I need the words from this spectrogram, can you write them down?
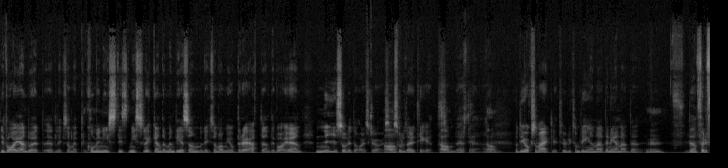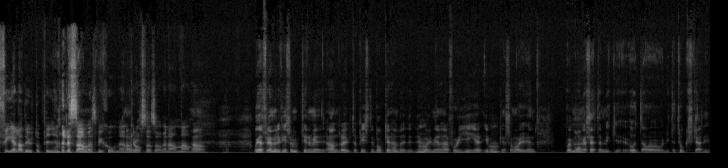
Det var ju ändå ett, ett, liksom ett kommunistiskt misslyckande men det som liksom var med och bröt den det var ju en ny solidarisk rörelse, ja. solidaritet ja, som det hette. Ja. Och det är också märkligt hur liksom det ena, den ena den, mm den förfelade utopin eller samhällsvisionen ja. krossas av en annan. Ja. Och jag tror att det finns till och med andra utopister. Boken handlar, du mm. var ju med den här Fourier i boken mm. som var ju en på många sätt en mycket udda och lite tokskallig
